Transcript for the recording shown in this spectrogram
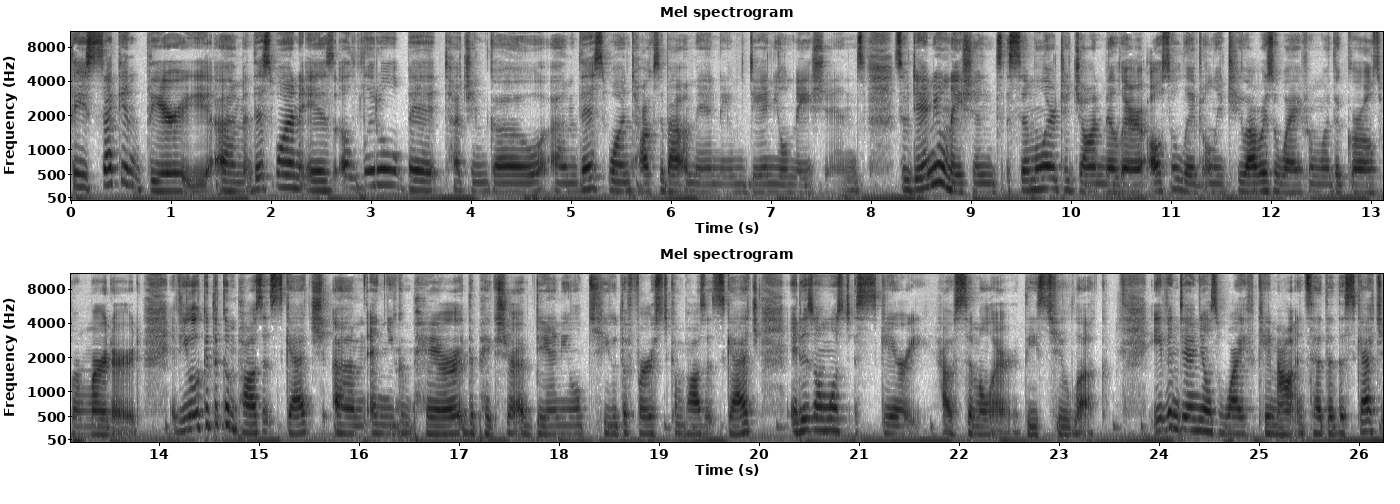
The second theory, um, this one is a little bit touch and go. Um, this one talks about a man named Daniel Nations. So, Daniel Nations, similar to John Miller, also lived only two hours away from where the girls were murdered. If you look at the composite sketch um, and you compare the picture of Daniel to the first composite sketch, it is almost scary how similar these two look. Even Daniel's wife came out and said that the sketch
